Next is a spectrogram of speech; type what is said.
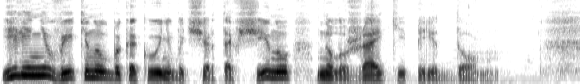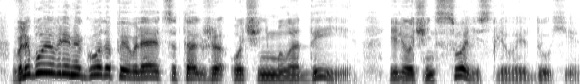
или не выкинул бы какую-нибудь чертовщину на лужайке перед домом. В любое время года появляются также очень молодые или очень совестливые духи,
